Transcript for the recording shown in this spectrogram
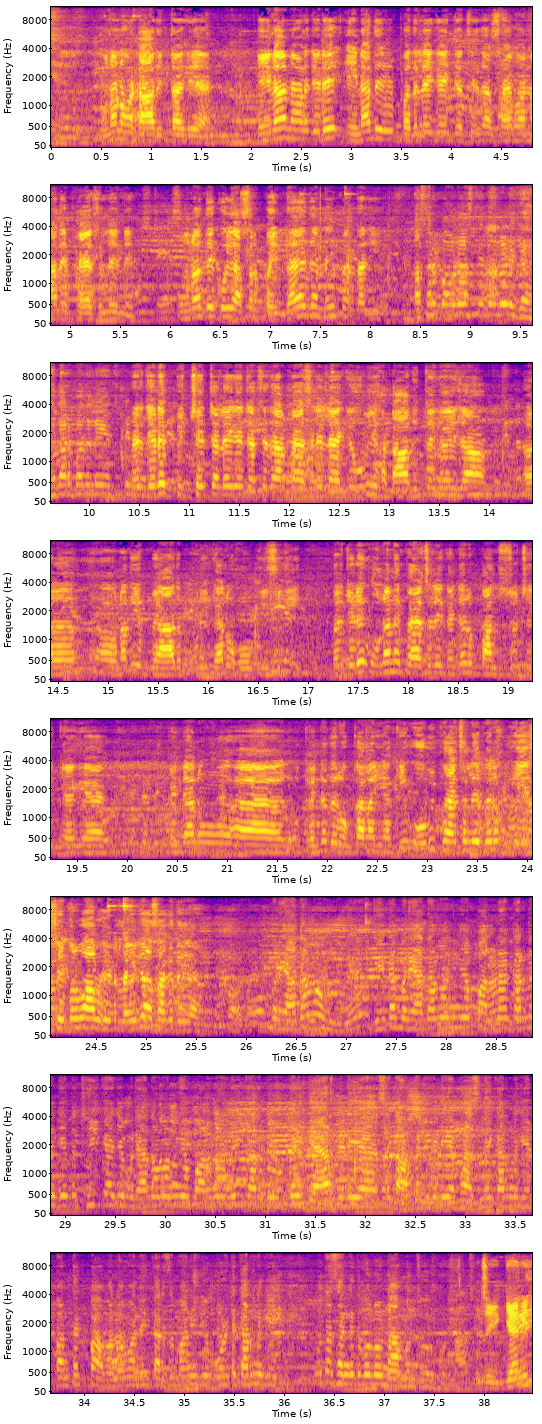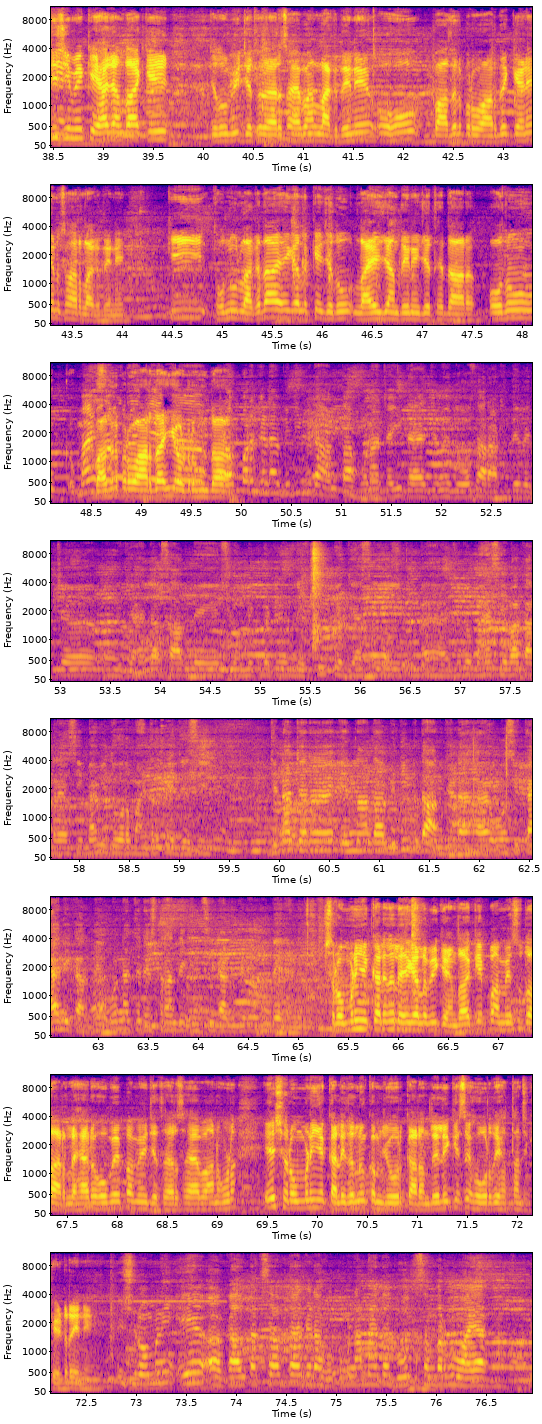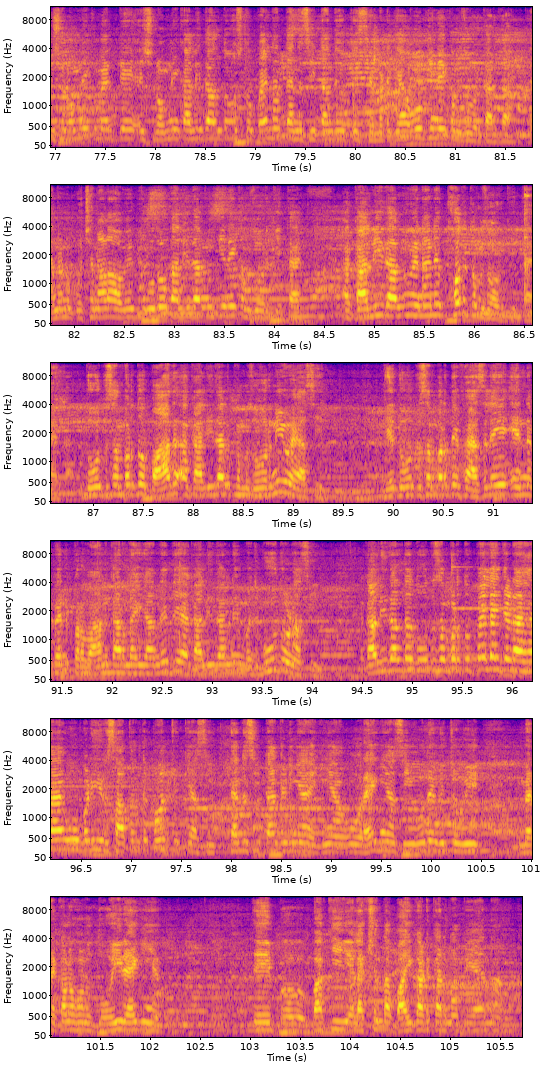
ਉਹਨਾਂ ਨੂੰ ਹਟਾ ਦਿੱਤਾ ਗਿਆ ਹੈ। ਇਹਨਾਂ ਨਾਲ ਜਿਹੜੇ ਇਹਨਾਂ ਦੇ ਬਦਲੇ ਗਏ ਜਥੇਦਾਰ ਸਾਹਿਬਾਨਾਂ ਦੇ ਫੈਸਲੇ ਨੇ ਉਹਨਾਂ ਤੇ ਕੋਈ ਅਸਰ ਪੈਂਦਾ ਹੈ ਜਾਂ ਨਹੀਂ ਪੈਂਦਾ ਜੀ ਅਸਰ ਪਾਉਣ ਵਾਸਤੇ ਤਾਂ ਉਹਨਾਂ ਨੇ ਜਹੇਦਾਰ ਬਦਲੇ। ਫਿਰ ਜਿਹੜੇ ਪਿੱਛੇ ਚਲੇ ਗਏ ਜਥੇਦਾਰ ਫੈਸਲੇ ਲੈ ਕੇ ਉਹ ਵੀ ਹਟਾ ਦਿੱਤੇ ਗਏ ਜਾਂ ਉਹਨਾਂ ਦੀ ਮਿਆਦ ਪੂਰੀ ਕਹਿ ਲਓ ਹੋ ਗਈ ਸੀਗੀ ਫਿਰ ਜਿਹੜੇ ਉਹਨਾਂ ਨੇ ਫੈਸਲੇ ਕਈਆਂ ਨੂੰ 500 ਛੇਕਿਆ ਗਿਆ ਹੈ, ਕਈਆਂ ਨੂੰ ਕਈਆਂ ਤੇ ਰੋਕਾਂ ਲਾਈਆਂ ਕਿ ਉਹ ਵੀ ਫੈਸਲੇ ਫਿਰ ਇਸੇ ਪ੍ਰਭਾਵ ਹੇਠ ਲਏ ਜਾ ਸਕਦੇ ਆ। ਮਰਿਆਦਾਵਾਂ ਹੁੰਦੀਆਂ ਜੇ ਤਾਂ ਮਰਿਆਦਾਵਾਂ ਦੀਆਂ ਪਾਲਣਾ ਕਰਨਗੇ ਤਾਂ ਠੀਕ ਹੈ ਜੇ ਮਰਿਆਦਾਵਾਂ ਦੀਆਂ ਪਾਲਣਾ ਨਹੀਂ ਕਰਦੇ ਉਦਾਂ ਹੀ ਗੈਰ ਜਿਹੜੇ ਆ ਸਿਧਾਂਤਕ ਜਿਹੜੇ ਆ ਫੈਸਲੇ ਕਰਨਗੇ ਪੰਥਕ ਭਾਵਨਾਵਾਂ ਦੀ ਤਰਜਮਾਨੀ ਦੀ ਉਲਟ ਕਰਨਗੇ ਉਹ ਤਾਂ ਸੰਗਤ ਵੱਲੋਂ ਨਾ ਮਨਜ਼ੂਰ ਹੋਣੀ ਜੀ ਗਿਆਨੀ ਜੀ ਜਿਵੇਂ ਕਿਹਾ ਜਾਂਦਾ ਕਿ ਜਦੋਂ ਵੀ ਜਥੇਦਾਰ ਸਾਹਿਬਾਨ ਲੱਗਦੇ ਨੇ ਉਹ ਬਾਦਲ ਪਰਿਵਾਰ ਦੇ ਕਹਿਣੇ ਅਨੁਸਾਰ ਲੱਗਦੇ ਨੇ। ਕੀ ਤੁਹਾਨੂੰ ਲੱਗਦਾ ਇਹ ਗੱਲ ਕਿ ਜਦੋਂ ਲਾਏ ਜਾਂਦੇ ਨੇ ਜਥੇਦਾਰ ਉਦੋਂ ਬਾਦਲ ਪਰਿਵਾਰ ਦਾ ਹੀ ਆਰਡਰ ਹੁੰਦਾ? ਪ੍ਰੋਪਰ ਜਿਹੜਾ ਵਿਧੀ ਵਿਧਾਨ ਤਾਂ ਹੋਣਾ ਚਾਹੀਦਾ ਹੈ ਜਿਵੇਂ 2008 ਦੇ ਵਿੱਚ ਅਹ, ਜਥੇਦਾਰ ਸਾਹਿਬ ਨੇ ਸ਼੍ਰੋਮਣੀ ਕਮੇਟੀ ਨੂੰ ਲਿਖਤੀ ਭੇਜਿਆ ਸੀ ਜਦੋਂ ਮੈਂ ਸੇਵਾ ਕਰ ਰਿਹਾ ਸੀ ਮੈਂ ਵੀ ਦੋ ਰਿਮਾਈਂਡਰ ਭੇਜੇ ਸੀ। ਜਿੰਨਾ ਚਿਰ ਇਹਨਾਂ ਦਾ ਵਿਧੀ ਵਿਧਾਨ ਜਿਹੜਾ ਹੈ ਉਹ ਅਸੀਂ ਤੈਅ ਨਹੀਂ ਕਰਦੇ ਉਹਨਾਂ ਚਿਰ ਇਸ ਤਰ੍ਹਾਂ ਦੇ ਇਨਸੀਡੈਂਟ ਜਿਹੜੇ ਹੁੰਦੇ ਰਹਿਣਗੇ। ਸ਼੍ਰੋਮਣੀ ਅਕਾਲੀ ਦਲ ਇਹ ਗੱਲ ਵੀ ਕਹਿੰਦਾ ਕਿ ਭਾਵੇਂ ਸੁਧਾਰ ਲਹਿਰ ਹੋਵੇ ਭਾਵੇਂ ਜਥੇਦਾਰ ਸਾਹਿਬਾਨ ਹੋਣ ਇਹ ਸ਼੍ਰੋਮਣੀ ਅਕਾਲੀ ਦਲ ਨੂੰ ਕਮਜ਼ੋਰ ਕਰਨ ਦੇ ਲਈ ਕਿਸੇ ਹੋਰ ਦੇ ਹੱਥਾਂ 'ਚ ਖੇਡ ਰਹੇ ਨੇ। ਸ਼੍ਰੋਮਣੀ ਇਹ ਅਕਾਲ ਤਖਤ ਸਾਹਿਬ ਦਾ ਜਿਹੜਾ ਹੁਕਮਨਾਮਾ ਹੈ ਤਾਂ 2 ਦਸੰਬਰ ਨੂੰ ਆਇਆ। ਸ਼੍ਰੋਮਣੀ ਕਮੇਟੀ ਸ਼੍ਰੋਮਣੀ ਅਕਾਲੀ ਦਲ ਤੋਂ ਉਸ ਤੋਂ ਪਹਿਲਾਂ ਤਿੰਨ ਸੀਟਾਂ ਦੇ ਉੱਤੇ ਸਿਮਟ ਗਿਆ। ਉਹ ਕਿਹਨੇ ਕਮਜ਼ੋਰ ਕਰਦਾ ਇਹਨਾਂ ਨੂੰ ਪੁੱਛਣ ਵਾਲਾ ਹੋਵੇ ਵੀ ਉਦੋਂ ਅਕਾਲੀ ਦਲ ਨੂੰ ਕਿਹਨੇ ਕਮਜ਼ੋਰ ਕੀਤਾ ਹੈ? ਅਕਾਲੀ ਦਲ ਨੂੰ ਇਹਨਾਂ ਨੇ ਖੁਦ ਕਮਜ਼ੋਰ ਕੀਤਾ ਹੈ। 2 ਦਸੰਬਰ ਤੋਂ ਬਾਅਦ ਅਕਾਲੀ ਦਲ ਕਮਜ਼ੋਰ ਨਹੀਂ ਹੋਇਆ ਸੀ। ਜੇ 2 ਦਸੰਬਰ ਦੇ ਫੈਸਲੇ ਇਨ ਬਿਨ ਪ੍ਰਵਾਨ ਕਰ ਲਏ ਜਾਂਦੇ ਤੇ ਅਕਾਲੀ ਦਲ ਨੇ ਮਜ਼ਬੂਤ ਹੋਣਾ ਸੀ। ਅਕਾਲੀ ਦਲ ਦਾ 2 ਦਸੰਬਰ ਤੋਂ ਪਹਿਲਾਂ ਜਿਹੜਾ ਹੈ, ਉਹ ਬੜੀ ਰਸਾਤਲ ਤੇ ਪਹੁੰਚ ਚੁੱਕਿਆ ਸੀ। ਤਿੰਨ ਸੀਟਾਂ ਜਿਹੜੀਆਂ ਹੈਗੀਆਂ, ਉਹ ਰਹਿ ਗਈਆਂ ਸੀ। ਉਹਦੇ ਵਿੱਚੋਂ ਵੀ ਮੇਰੇ ਕੋਲ ਹੁਣ ਦੋ ਹੀ ਰਹਿ ਗਈਆਂ। ਤੇ ਬ- ਬਾਕੀ ਇਲੈਕਸ਼ਨ ਦਾ ਬਾਈਕਾਟ ਕਰਨਾ ਪਿਆ ਇਹਨਾਂ ਨੂੰ।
